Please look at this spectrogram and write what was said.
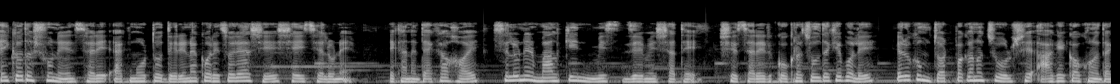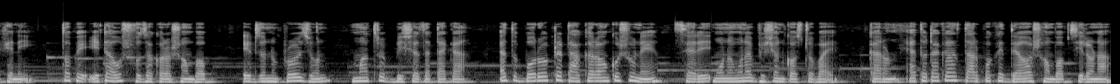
এই কথা শুনে স্যারি এক মুহূর্ত দেরি না করে চলে আসে সেই সেলুনে। এখানে দেখা হয় সেলুনের মালকিন মিস জেমির সাথে। সে স্যারের কোকরা চুল দেখে বলে, এরকম জট পাকানো চুল সে আগে কখনো দেখেনি। তবে এটাও সোজা করা সম্ভব। এর জন্য প্রয়োজন মাত্র বিশ হাজার টাকা। এত বড় একটা টাকার অঙ্ক শুনে স্যারি মনে মনে ভীষণ কষ্ট পায়, কারণ এত টাকা তার পক্ষে দেওয়া সম্ভব ছিল না।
